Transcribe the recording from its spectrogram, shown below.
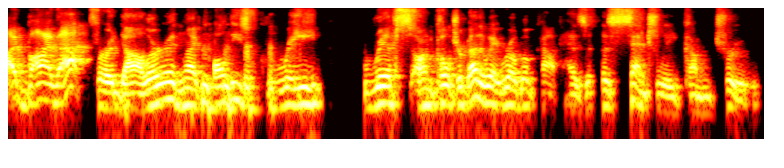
I'd buy that for a dollar, and like all these great riffs on culture. By the way, RoboCop has essentially come true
